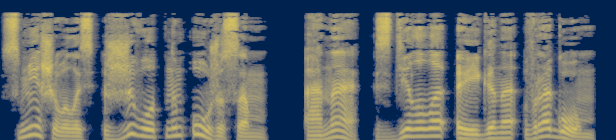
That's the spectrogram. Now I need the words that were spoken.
смешивалась с животным ужасом. Она сделала Эйгона врагом,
